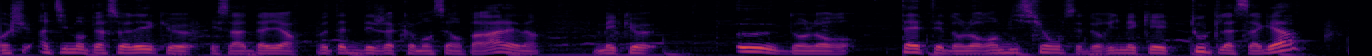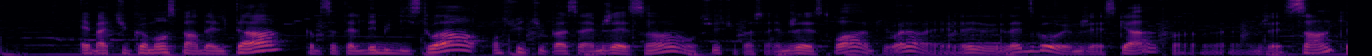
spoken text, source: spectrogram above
Moi, je suis intimement persuadé que, et ça a d'ailleurs peut-être déjà commencé en parallèle, hein, mais que eux, dans leur tête et dans leur ambition, c'est de remaker toute la saga, et eh bah tu commences par Delta, comme ça t'as le début de l'histoire, ensuite tu passes à MGS1, ensuite tu passes à MGS3, et puis voilà, let's go, MGS4, MGS5,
